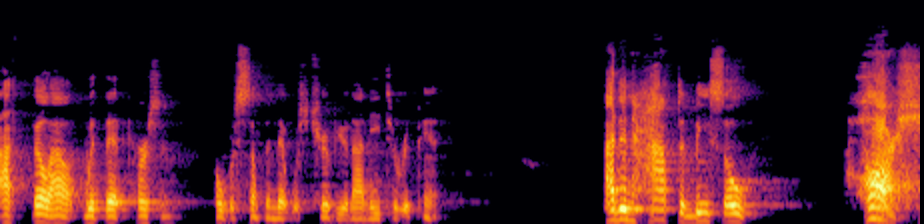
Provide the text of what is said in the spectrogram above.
I fell out with that person over something that was trivial and I need to repent. I didn't have to be so harsh.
